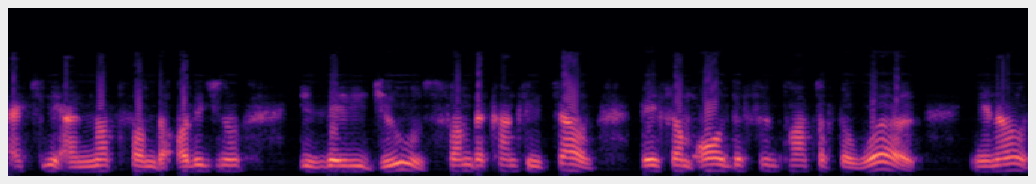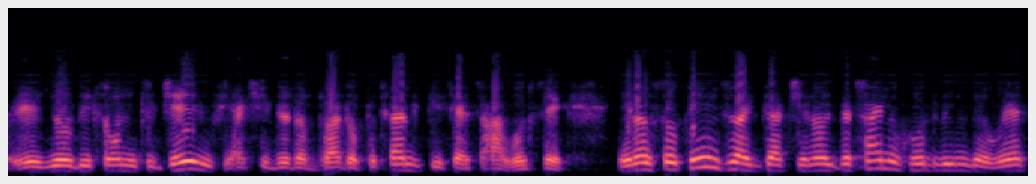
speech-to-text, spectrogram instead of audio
actually are not from the original Israeli Jews, from the country itself. They're from all different parts of the world. You know, eh, you'll be thrown into jail if you actually did a blood or paternity test, I would say. You know, so things like that, you know, they're trying to hoodwink the West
